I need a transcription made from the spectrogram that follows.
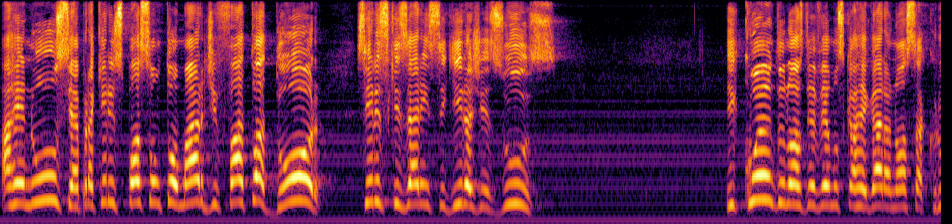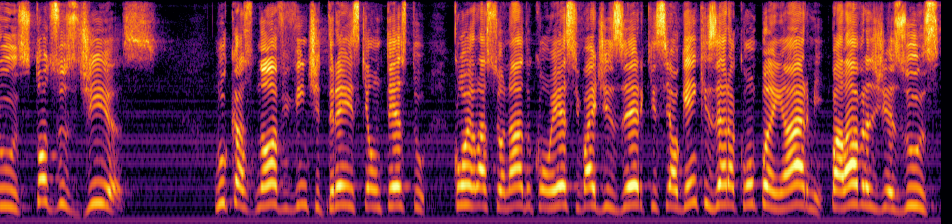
a renúncia, é para que eles possam tomar de fato a dor, se eles quiserem seguir a Jesus. E quando nós devemos carregar a nossa cruz? Todos os dias. Lucas 9, 23, que é um texto correlacionado com esse, vai dizer que se alguém quiser acompanhar-me, palavras de Jesus,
